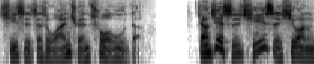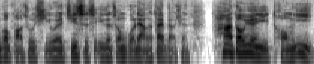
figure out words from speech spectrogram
其实这是完全错误的。蒋介石其实希望能够保住席位，即使是一个中国两个代表权，他都愿意同意。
